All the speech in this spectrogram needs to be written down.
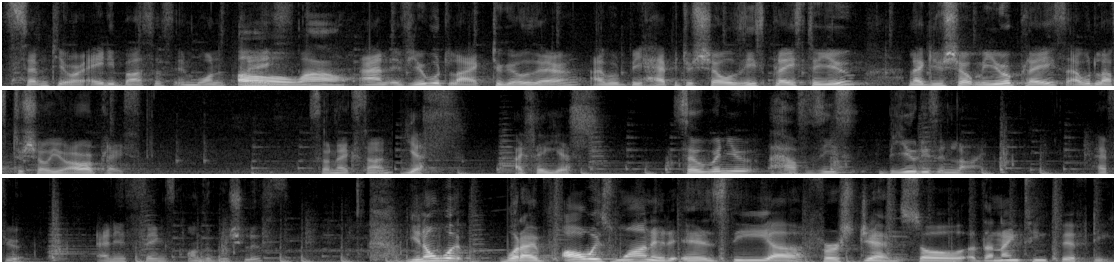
70 or 80 buses in one oh, place. Oh, wow. And if you would like to go there, I would be happy to show this place to you. Like you showed me your place, I would love to show you our place. So next time? Yes. I say yes. So when you have these beauties in line, have you any things on the wish list? You know what? What I've always wanted is the uh, first gen, so the 1950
